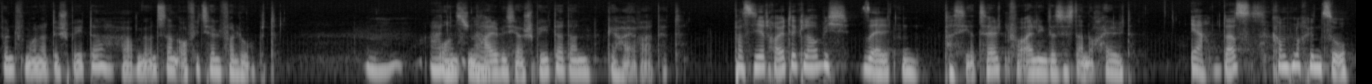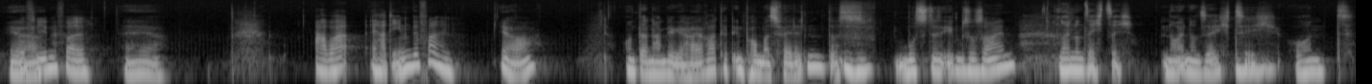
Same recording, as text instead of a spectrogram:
fünf Monate später, haben wir uns dann offiziell verlobt. Alles Und ein schnell. halbes Jahr später dann geheiratet. Passiert heute, glaube ich, selten. Passiert selten, vor allen Dingen, dass es dann noch hält. Ja, das kommt noch hinzu. Ja. Auf jeden Fall. Ja, ja. Aber er hat Ihnen gefallen. Ja. Und dann haben wir geheiratet in Pommersfelden. Das musste eben so sein. 69. 69. Und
